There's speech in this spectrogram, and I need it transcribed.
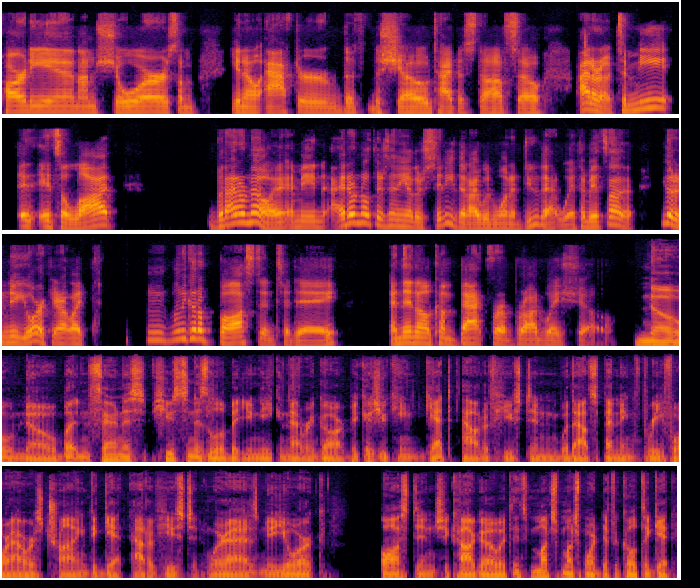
partying, I'm sure, some, you know, after the the show type of stuff. So I don't know. To me, it, it's a lot but I don't know. I, I mean, I don't know if there's any other city that I would want to do that with. I mean, it's not you go to New York, you're not like, "Hmm, let me go to Boston today, and then I'll come back for a Broadway show. No, no. But in fairness, Houston is a little bit unique in that regard because you can get out of Houston without spending three, four hours trying to get out of Houston. Whereas New York, Boston, Chicago, it, it's much, much more difficult to get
